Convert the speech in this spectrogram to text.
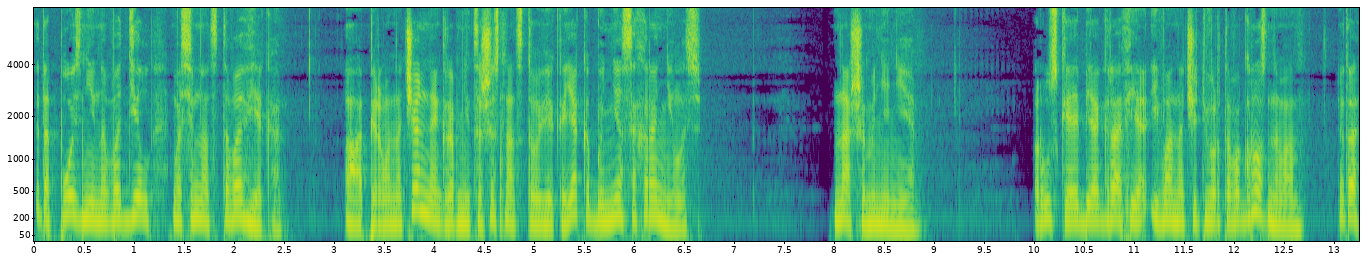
это поздний новодел XVIII века а первоначальная гробница XVI века якобы не сохранилась. Наше мнение. Русская биография Ивана IV Грозного это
